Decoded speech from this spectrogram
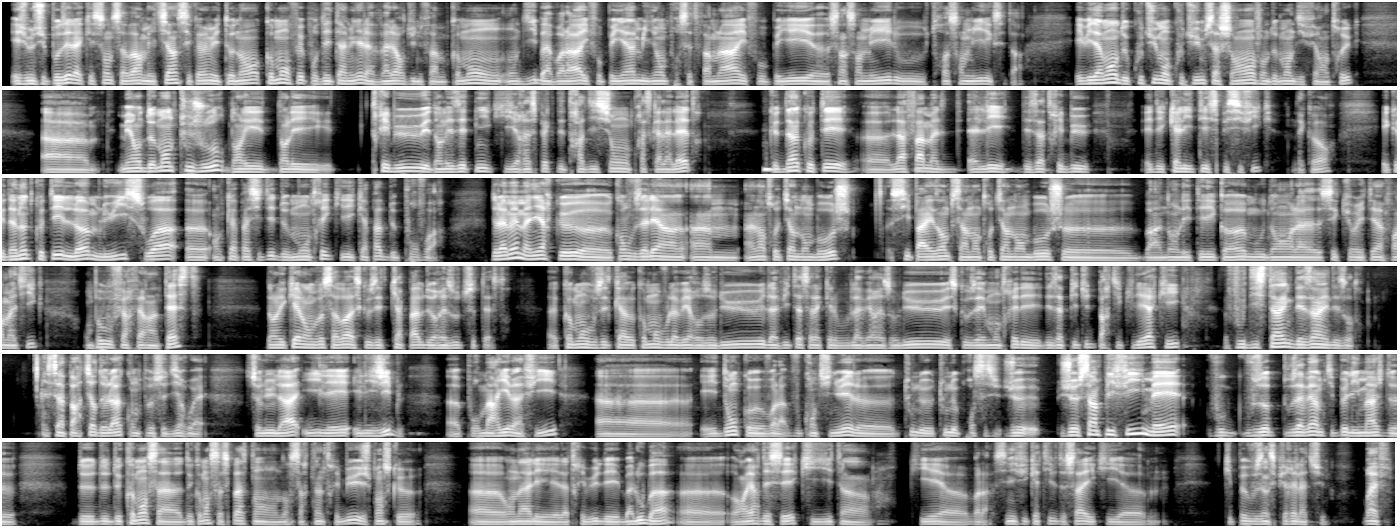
Et je me suis posé la question de savoir, mais tiens, c'est quand même étonnant, comment on fait pour déterminer la valeur d'une femme? Comment on, dit, bah voilà, il faut payer un million pour cette femme-là, il faut payer 500 000 ou 300 000, etc. Évidemment, de coutume en coutume, ça change, on demande différents trucs. Euh, mais on demande toujours dans les, dans les tribus et dans les ethnies qui respectent des traditions presque à la lettre, que d'un côté, euh, la femme, elle, ait des attributs et des qualités spécifiques, d'accord Et que d'un autre côté, l'homme, lui, soit euh, en capacité de montrer qu'il est capable de pourvoir. De la même manière que euh, quand vous allez à un, entretien d'embauche, si par exemple c'est un entretien d'embauche ben, dans les télécoms ou dans la sécurité informatique, on peut vous faire faire un test dans lequel on veut savoir est-ce que vous êtes capable de résoudre ce test. Euh, comment vous êtes comment vous l'avez résolu, la vitesse à laquelle vous l'avez résolu, est-ce que vous avez montré des, des, aptitudes particulières qui vous distinguent des uns et des autres? Et c'est à partir de là qu'on peut se dire ouais, celui-là, il est éligible euh, pour marier ma fille. Euh, et donc voilà, vous continuez le, tout le tout le processus. Je, simplifie, mais vous, vous, vous avez un petit peu l'image de de, comment ça de comment ça se passe dans, dans certaines tribus. Et je pense que on a la tribu des Baluba euh, en RDC qui est un qui est euh, voilà significatif de ça et qui qui peut vous inspirer là-dessus. Bref.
